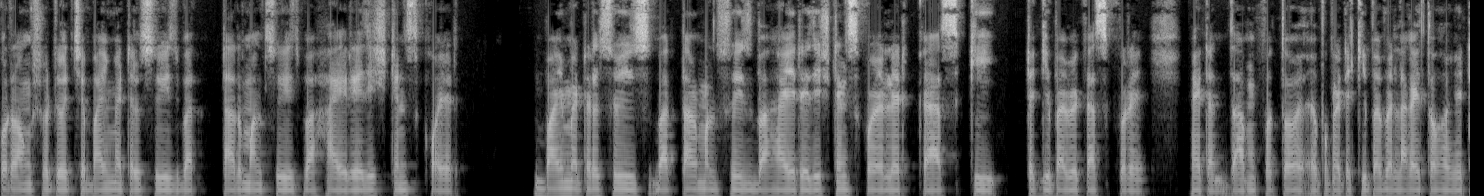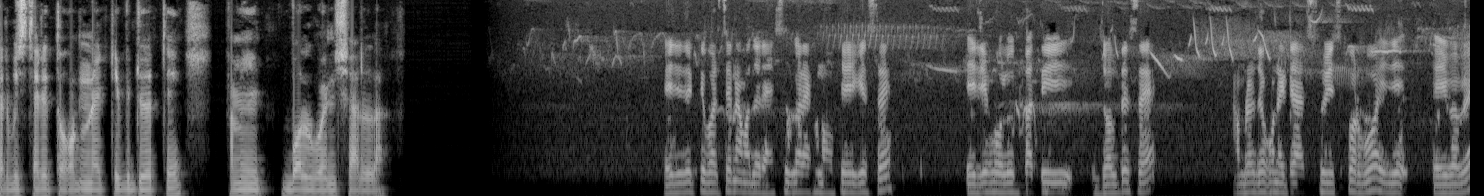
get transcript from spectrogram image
করা অংশটি হচ্ছে বাইমেটাল সুইচ বা টার্মাল সুইচ বা high resistance coil bimetal switch বা টার্মাল সুইচ বা হাই রেজিস্ট্যান্স কয়েলের কাজ কি? এটা কীভাবে কাজ করে? এটার দাম কত এবং এটা কীভাবে লাগাইতে হয়? এটার বিস্তারিত অন্য একটি ভিডিওতে আমি বলব ইনশাল্লাহ এই যে দেখতে পাচ্ছেন, আমাদের রাইস এখন অফ হয়ে গেছে। এই যে হলুদ বাতি জ্বলতেছে। আমরা যখন এটা সুইচ করব, এই যে এইভাবে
